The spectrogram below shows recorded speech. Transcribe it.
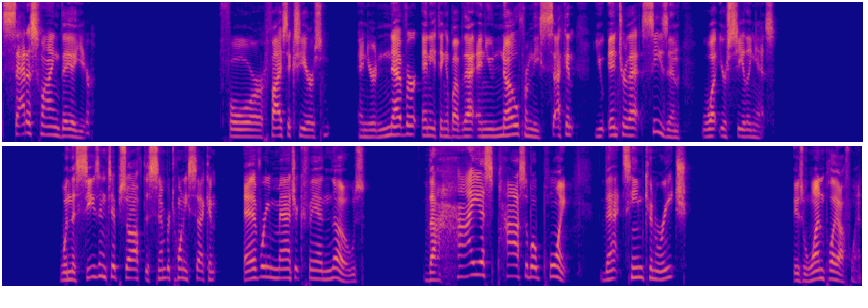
satisfying day a year for five, six years, and you're never anything above that. And you know from the second you enter that season what your ceiling is. When the season tips off December 22nd every Magic fan knows the highest possible point that team can reach is one playoff win.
